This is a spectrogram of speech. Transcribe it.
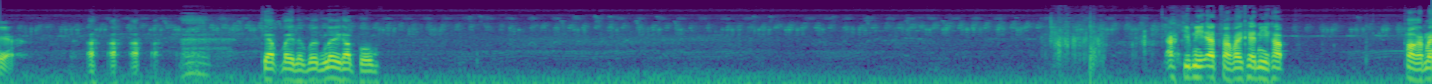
เนี่ยแคปไปตะเบิงเลยครับผมอะคลิปนี้แอดฝากไว้แค่นี้ครับพอกันใน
